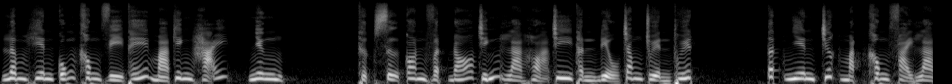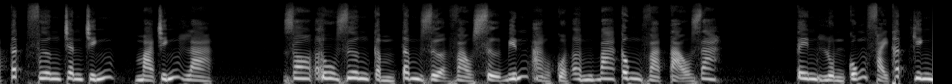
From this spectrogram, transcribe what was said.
Lâm Hiên cũng không vì thế mà kinh hãi, nhưng... Thực sự con vật đó chính là hỏa chi thần điểu trong truyền thuyết. Tất nhiên trước mặt không phải là tất phương chân chính, mà chính là do Âu Dương cầm tâm dựa vào sự biến ảo của âm ba công và tạo ra. Tên lùn cũng phải thất kinh,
